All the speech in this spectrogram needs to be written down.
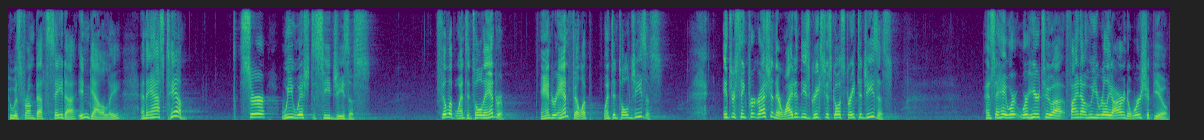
who was from Bethsaida in Galilee. And they asked him, Sir, we wish to see Jesus. Philip went and told Andrew. Andrew and Philip went and told Jesus. Interesting progression there. Why didn't these Greeks just go straight to Jesus? And say, hey, we're, we're here to uh, find out who you really are and to worship you.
